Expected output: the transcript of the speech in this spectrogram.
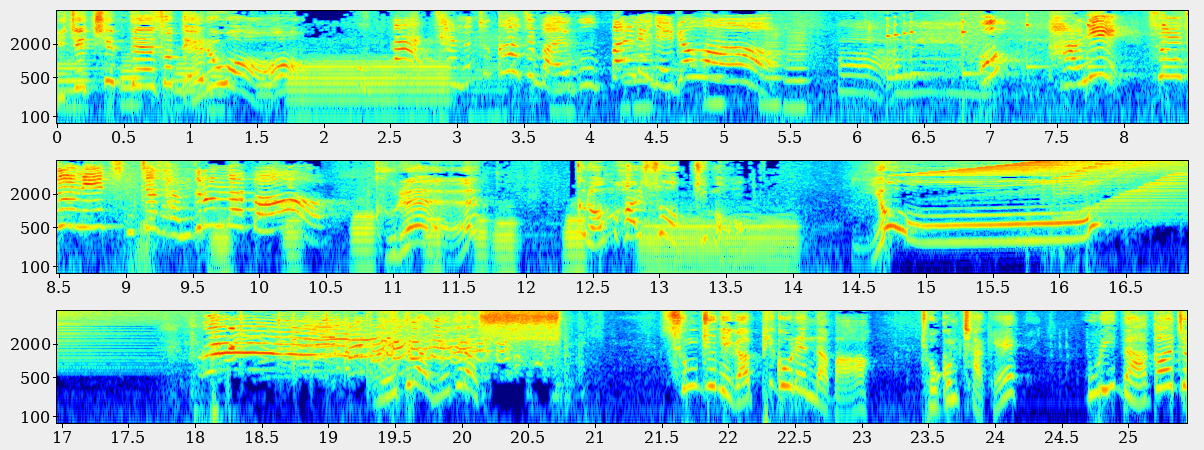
이제 침대에서 내려와 오빠, 자는 척하지 말고 빨리 내려와. 어? 다니, 순준이 진짜 잠들었나 봐. 그래? 그럼 할 수 없지 뭐. 요! 얘들아, 얘들아, 쉬! 승준이가 피곤했나 봐. 조금 차게 우리 나가자.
